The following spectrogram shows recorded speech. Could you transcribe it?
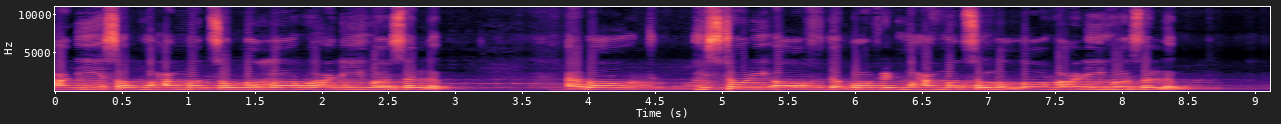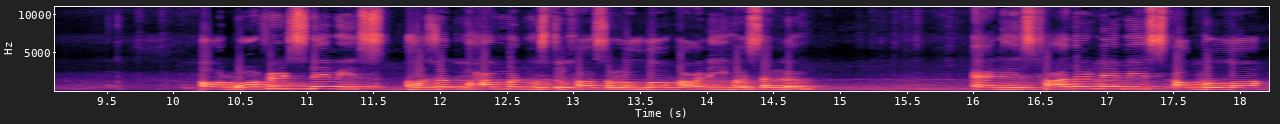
Hadith of Muhammad sallallahu alaihi wasallam about history of the Prophet Muhammad sallallahu alaihi wasallam. Our Prophet's name is Hazrat Muhammad Mustafa sallallahu alaihi wasallam, and his father name is Abdullah,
